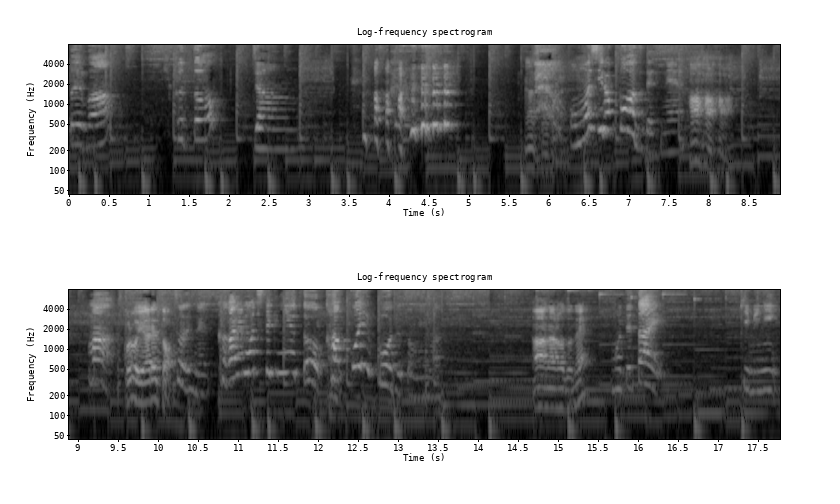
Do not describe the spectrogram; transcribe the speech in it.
例えば引くとじゃーん何ですかこ面白ポーズですね。れはあはあは。まああこれをやれと。そうですね。鏡餅的に言うとかっこいいポーズとも言います。ああなるほどね。モテたい。君に。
